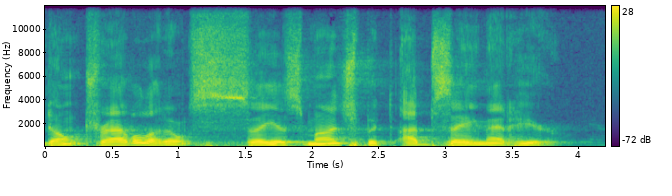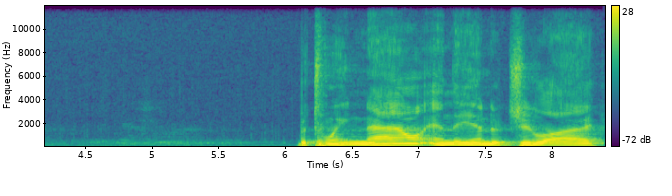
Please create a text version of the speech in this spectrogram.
don't travel, I don't say as much, but I'm saying that here. Between now and the end of July,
